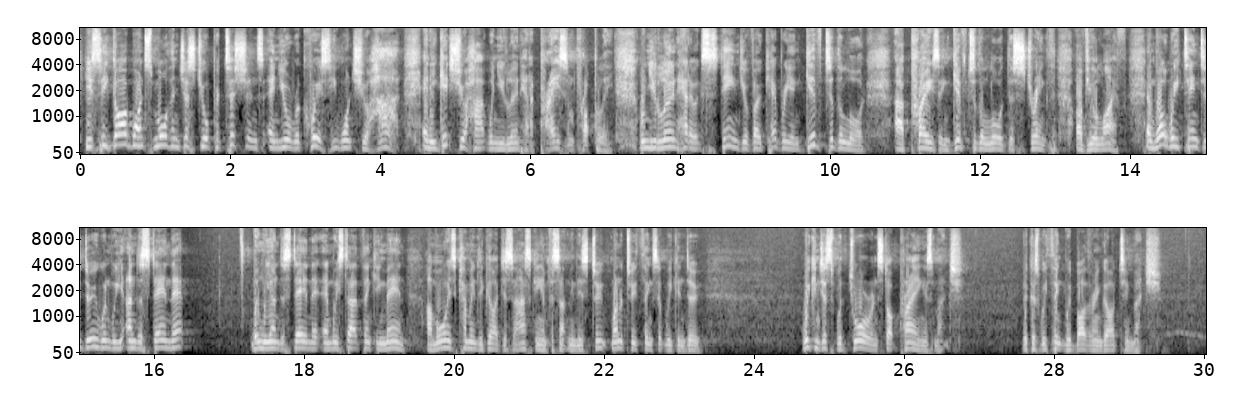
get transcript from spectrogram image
You see, God wants more than just your petitions and your requests. He wants your heart. And He gets your heart when you learn how to praise Him properly, when you learn how to extend your vocabulary and give to the Lord uh, praise and give to the Lord the strength of your life. And what we tend to do when we understand that when we understand that and we start thinking, man, I'm always coming to God just asking Him for something, there's two, one or two things that we can do. We can just withdraw and stop praying as much because we think we're bothering God too much.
